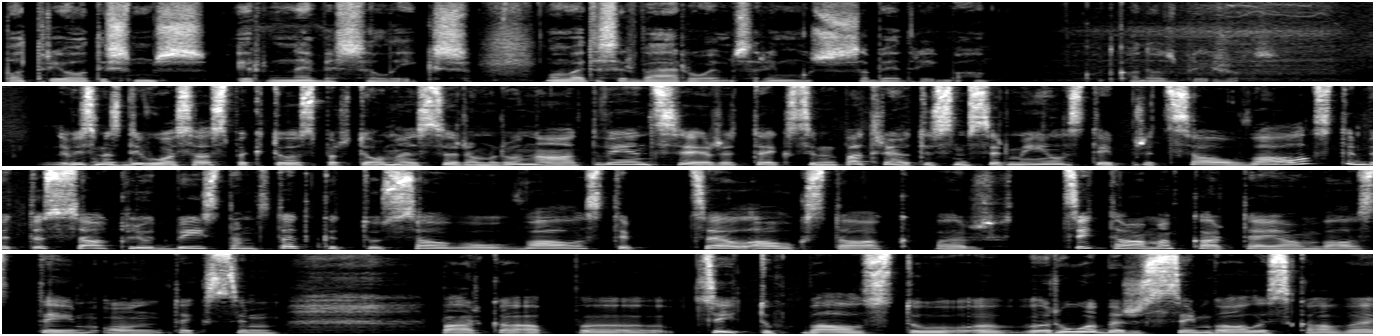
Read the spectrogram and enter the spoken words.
patriotisms ir neveselīgs? Un vai tas ir vērojams arī mūsu sabiedrībā kaut kādos brīžos? Vismaz divos aspektos par to mēs varam runāt. Viens ir, teiksim, patriotisms ir mīlestība pret savu valsti, bet tas sāk kļūt bīstams tad, kad tu savu valsti cel augstāk par citām apkārtējām valstīm un, teiksim, pārkāp uh, citu valstu uh, robežas simboliskā vai,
